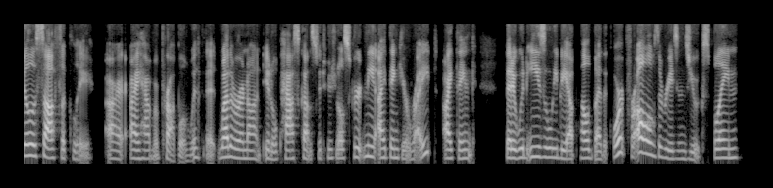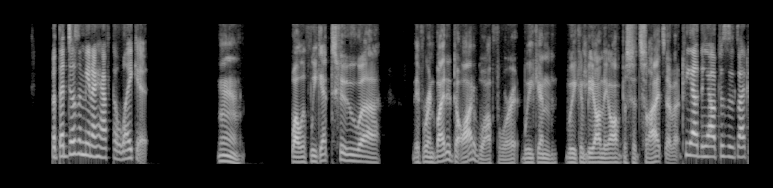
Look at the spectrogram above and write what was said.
philosophically I I have a problem with it. Whether or not it'll pass constitutional scrutiny, I think you're right. I think that it would easily be upheld by the court for all of the reasons you explain, but that doesn't mean I have to like it. Hmm. Well, if we get to uh, if we're invited to Ottawa for it, we can we can be on the opposite sides of it. be on the opposite side.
